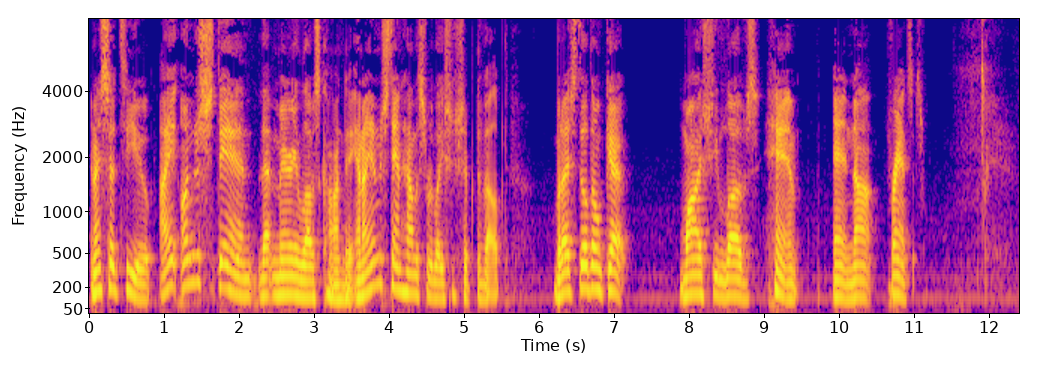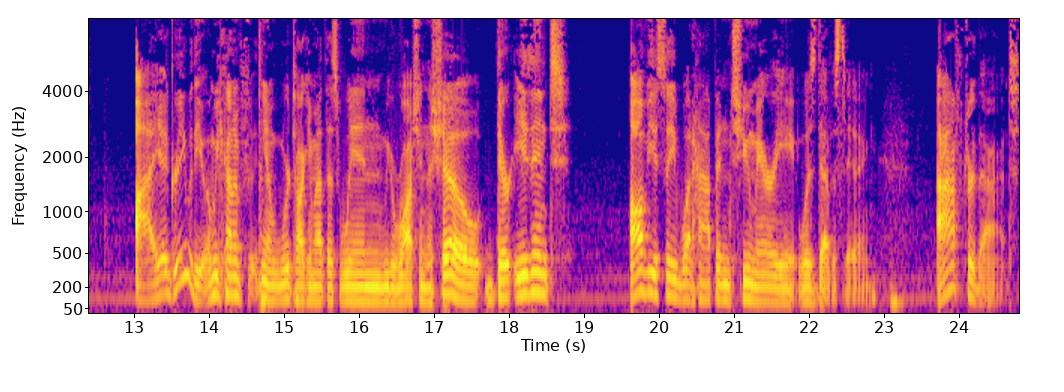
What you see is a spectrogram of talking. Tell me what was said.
And I said to you, I understand that Mary loves Conde, and I understand how this relationship developed, but I still don't get why she loves him and not Francis. I agree with you. And we kind of, you know, we're talking about this when we were watching the show. There isn't obviously what happened to Mary was devastating. After that,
